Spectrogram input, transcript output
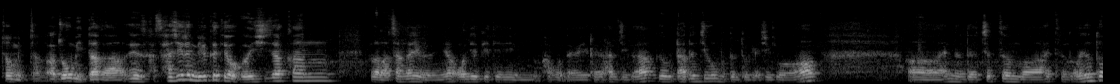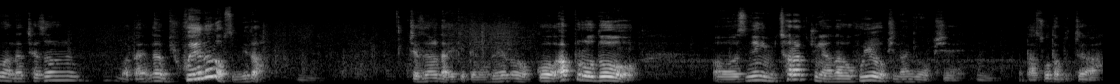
좀 있다가. 아, 조금 있다가 그래서 사실은 밀크티가 거의 시작한 거 나 마찬가지거든요. 오닐 PD님하고 내가 일을 한 지가 그리고 다른 직원분들도 계시고 어, 했는데 어쨌든 뭐 하여튼 5년 동안 나 최선 뭐 다, 난 후회는 없습니다. 음. 최선을 다했기 때문에 후회는 없고 앞으로도 어, 선생님 철학 중에 하나가 후회 없이 남김없이 음. 다 쏟아붓자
